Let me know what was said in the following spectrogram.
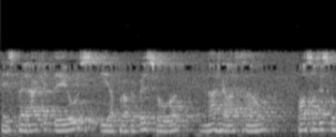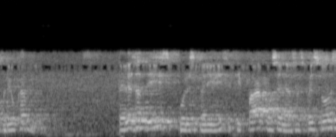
É esperar que Deus e a própria pessoa, na relação, possam descobrir o caminho. Teresa diz, por experiência, que para aconselhar essas pessoas,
